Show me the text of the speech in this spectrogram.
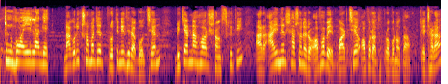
একটু ভয় লাগে। নাগরিক সমাজের প্রতিনিধিরা বলছেন বিচার না হওয়ার সংস্কৃতি আর আইনের শাসনের অভাবে বাড়ছে অপরাধ প্রবণতা এছাড়া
